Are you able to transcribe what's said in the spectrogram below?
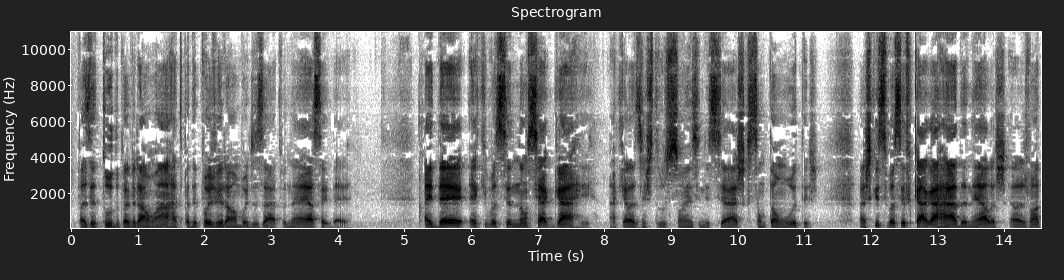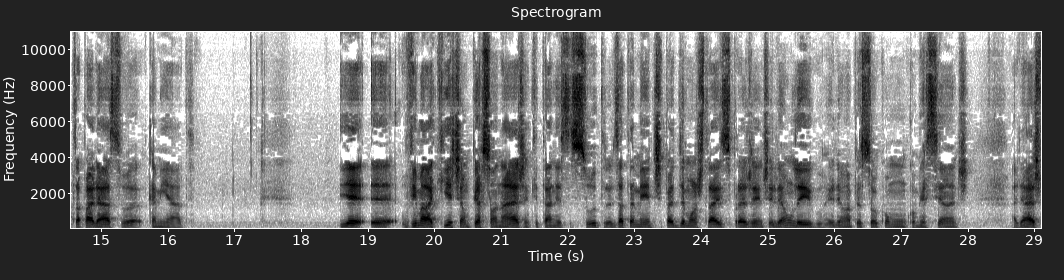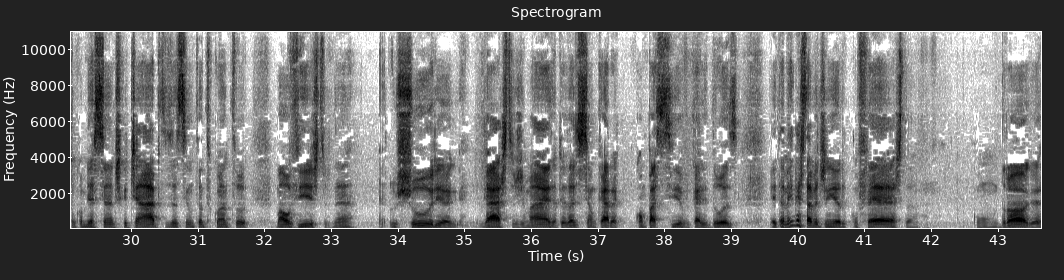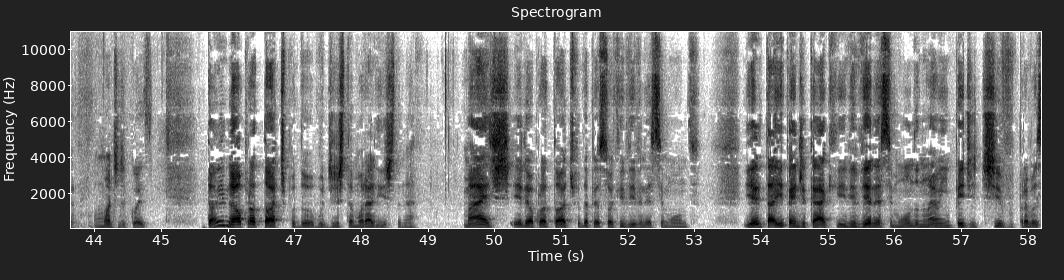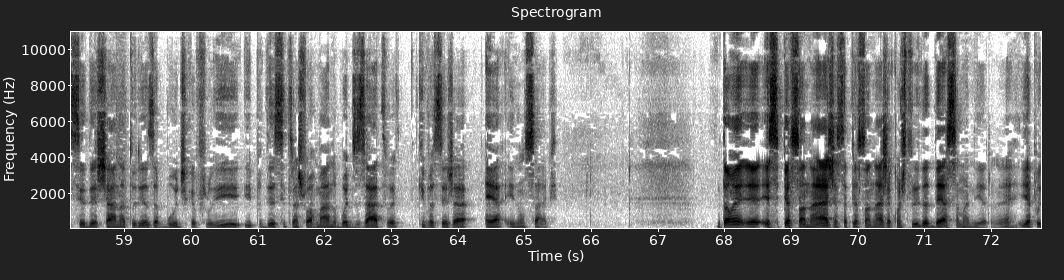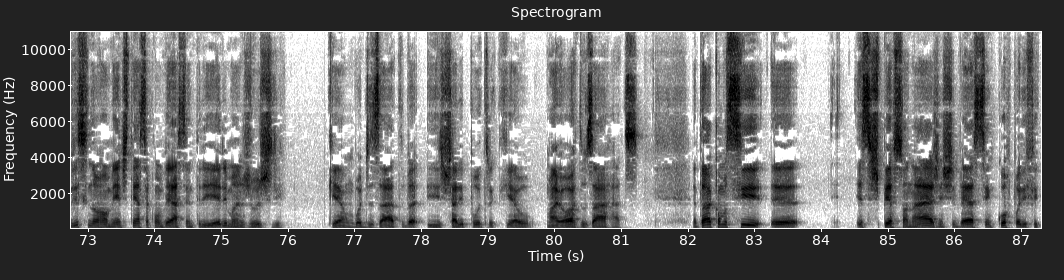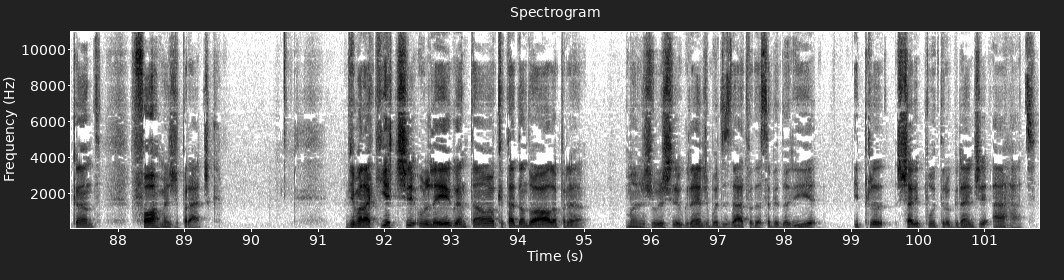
fazer tudo para virar um arhat, para depois virar um bodhisattva, não é essa a ideia. A ideia é que você não se agarre àquelas instruções iniciais que são tão úteis, mas que se você ficar agarrada nelas, elas vão atrapalhar a sua caminhada. E é, é, o Vimalakirti é um personagem que está nesse sutra exatamente para demonstrar isso para a gente. Ele é um leigo, ele é uma pessoa comum, um comerciante. Aliás, um comerciante que tinha hábitos assim um tanto quanto mal vistos, né? Luxúria, gastos demais, apesar de ser um cara compassivo, caridoso, ele também gastava dinheiro com festa, com droga, um monte de coisa. Então ele não é o protótipo do budista moralista, né? Mas ele é o protótipo da pessoa que vive nesse mundo. E ele está aí para indicar que viver nesse mundo não é um impeditivo para você deixar a natureza búdica fluir e poder se transformar no bodhisattva que você já é e não sabe. Então, é, é, esse personagem, essa personagem é construída dessa maneira, né? E é por isso que normalmente tem essa conversa entre ele Manjushri, que é um bodhisattva, e Shariputra, que é o maior dos arhats. Então é como se é, esses personagens estivessem corporificando formas de prática. Vimalakirti, o leigo, então, é o que está dando aula para Manjushri, o grande bodhisattva da sabedoria, e para Shariputra, o grande Arhat.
